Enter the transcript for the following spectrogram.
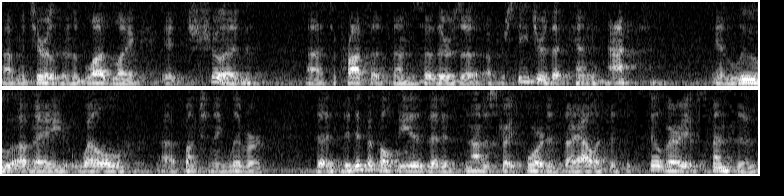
uh, materials in the blood like it should uh, to process them. So there's a, a, procedure that can act in lieu of a well uh, functioning liver. The, the difficulty is that it's not as straightforward as dialysis. It's still very expensive,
